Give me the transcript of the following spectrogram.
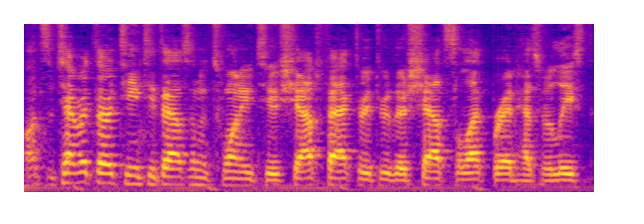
On September 13, 2022, Shout Factory through their Shout Select brand has released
